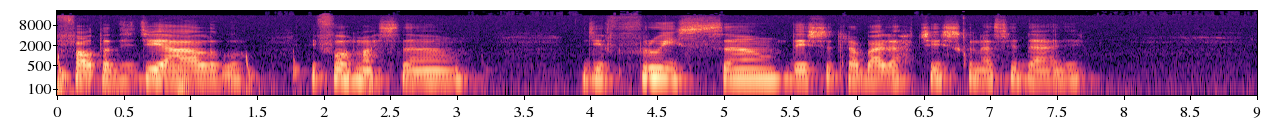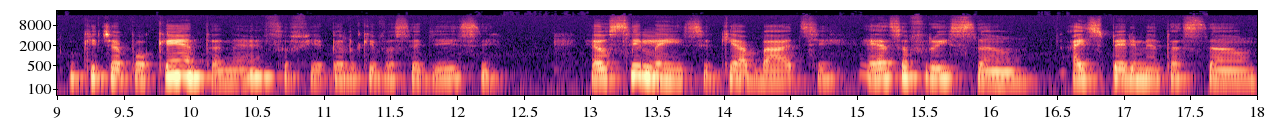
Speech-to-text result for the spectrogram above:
a falta de diálogo, de formação, de fruição deste trabalho artístico na cidade. O que te apoquenta, né, Sofia, pelo que você disse, é o silêncio que abate essa fruição, a experimentação,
